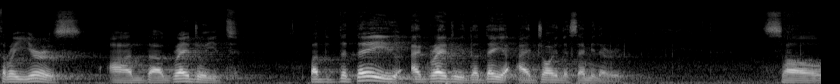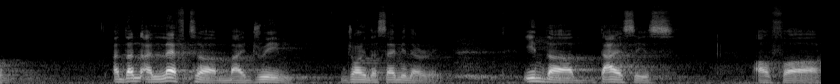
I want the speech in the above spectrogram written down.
three years and uh, graduate. But the day I graduate, the day I joined the seminary. So, and then I left uh, my dream, joined the seminary in the diocese of uh, uh,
